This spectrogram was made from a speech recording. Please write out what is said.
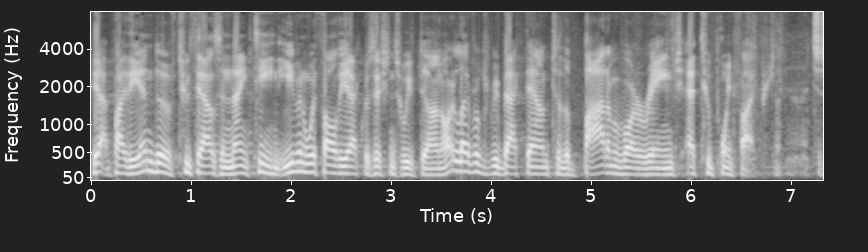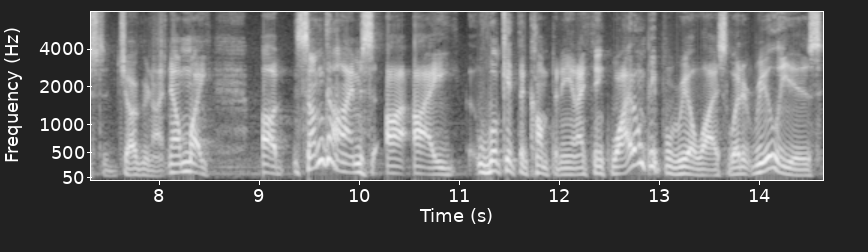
Yeah, by the end of 2019, even with all the acquisitions we've done, our leverage will be back down to the bottom of our range at 2.5%. Yeah, it's just a juggernaut. Now, Mike, uh, sometimes I, I look at the company and I think, why don't people realize what it really is?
